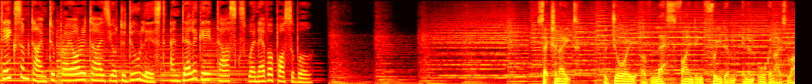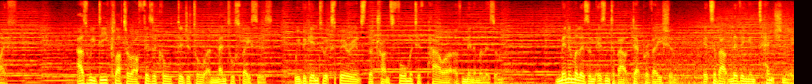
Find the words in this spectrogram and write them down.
Take some time to prioritize your to-do list and delegate tasks whenever possible. Section 8. The joy of less finding freedom in an organized life. As we declutter our physical, digital, and mental spaces, we begin to experience the transformative power of minimalism. Minimalism isn't about deprivation, it's about living intentionally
